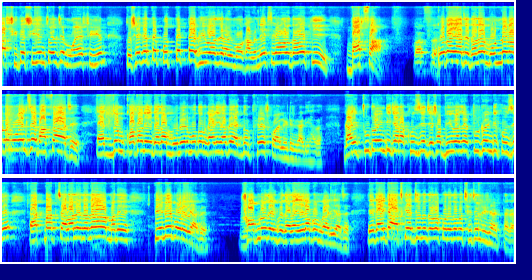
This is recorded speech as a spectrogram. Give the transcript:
আর শীতের সিজন চলছে ময়ের সিজন তো সেক্ষেত্রে প্রত্যেকটা ভিউয়ার্সের আমি ম খাব। নেক্সট গাড়ি দাদা কি? বাদশা আচ্ছা কোথায় আছে? দাদা মন্ডল অটোমোবাইলসে বাচ্চা আছে। একদম কথা নেই দাদা মনের মতন গাড়ি হবে একদম ফ্রেশ কোয়ালিটির গাড়ি হবে। গাড়ি টু টোয়েন্টি যারা খুঁজছে যেসব ভিউ আছে টু টোয়েন্টি খুঁজছে এক পাক চালালে দাদা মানে প্রেমে পড়ে যাবে। স্বপ্ন দেখবে দাদা এরকম গাড়ি আছে। এই গাড়িটা আজকের জন্য দাদা করে দেবো ছেচল্লিশ হাজার টাকা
